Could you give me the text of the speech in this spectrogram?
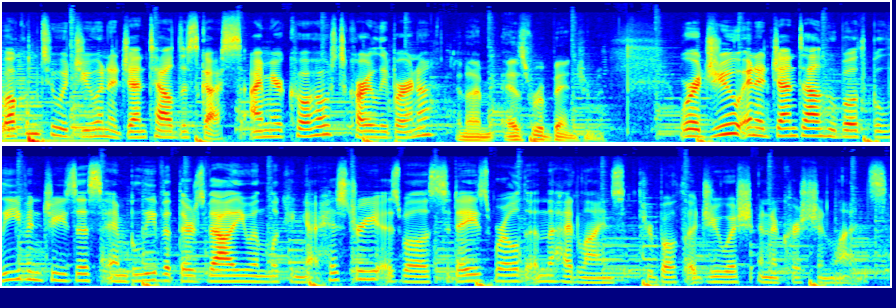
Welcome to A Jew and a Gentile Discuss. I'm your co host, Carly Berna. And I'm Ezra Benjamin. We're a Jew and a Gentile who both believe in Jesus and believe that there's value in looking at history as well as today's world and the headlines through both a Jewish and a Christian lens.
